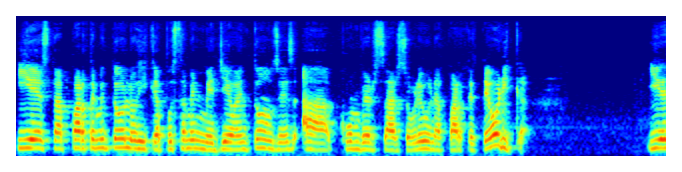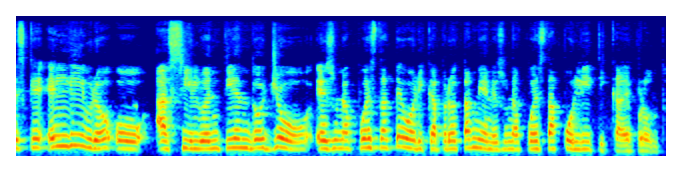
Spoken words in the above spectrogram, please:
Y esta parte metodológica pues también me lleva entonces a conversar sobre una parte teórica. Y es que el libro, o así lo entiendo yo, es una apuesta teórica, pero también es una apuesta política de pronto,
